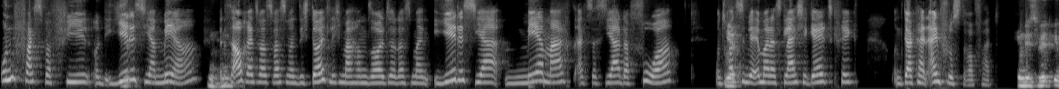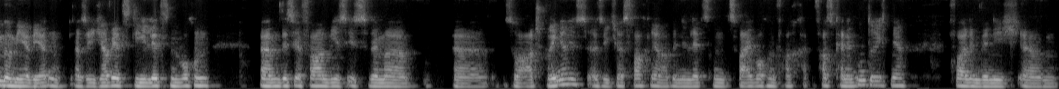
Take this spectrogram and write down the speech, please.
unfassbar viel und jedes Jahr mehr. Mhm. Das ist auch etwas, was man sich deutlich machen sollte, dass man jedes Jahr mehr macht als das Jahr davor und trotzdem ja, ja immer das gleiche Geld kriegt und gar keinen Einfluss drauf hat. Und es wird immer mehr werden. Also ich habe jetzt die letzten Wochen ähm, das erfahren, wie es ist, wenn man äh, so eine Art Springer ist. Also ich als Fachlehrer habe in den letzten zwei Wochen fast keinen Unterricht mehr, vor allem wenn ich ähm,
